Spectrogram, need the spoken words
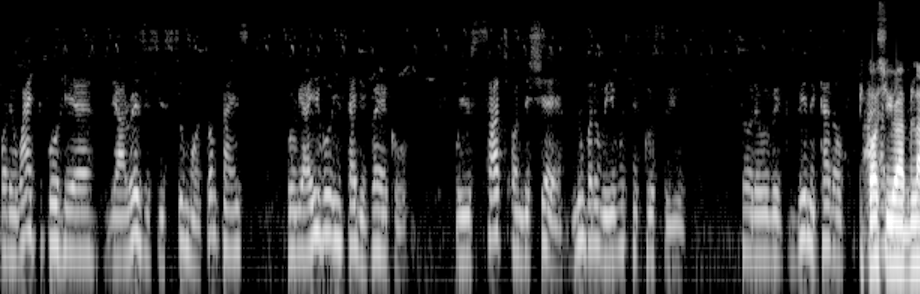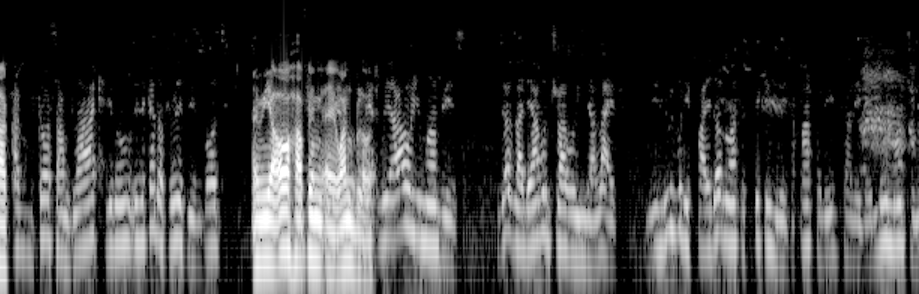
But the white people here, their racism is too much. Sometimes when we are even inside the vehicle, when you sat on the chair, nobody will even sit close to you. So they will be being a kind of I- Because I you are believe- black and because I'm black, you know, it's a kind of racist, but and we are all having uh, are- one we are- blood. We are all human beings. Just that they haven't traveled in their life. Even if they don't know how to speak English, apart from the Italy, they know nothing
